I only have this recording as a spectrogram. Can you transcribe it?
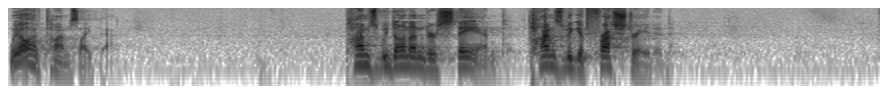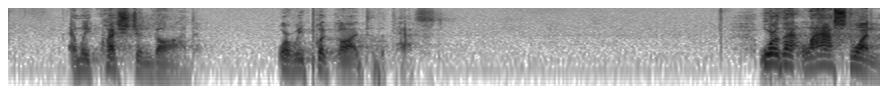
We all have times like that. Times we don't understand, times we get frustrated, and we question God, or we put God to the test. Or that last one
